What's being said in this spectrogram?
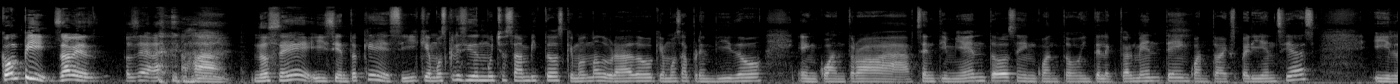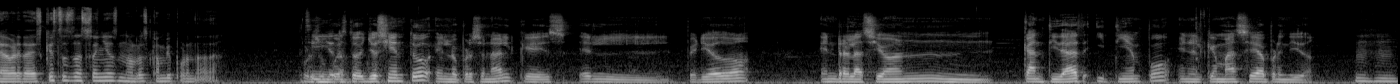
compi, ¿sabes? O sea, Ajá. no sé, y siento que sí, que hemos crecido en muchos ámbitos, que hemos madurado, que hemos aprendido en cuanto a sentimientos, en cuanto intelectualmente, en cuanto a experiencias. Y la verdad es que estos dos años no los cambio por nada. Por Sí, yo supuesto, yo, siento en lo personal que es el periodo en relación cantidad y tiempo en el que más he aprendido. Ujú.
